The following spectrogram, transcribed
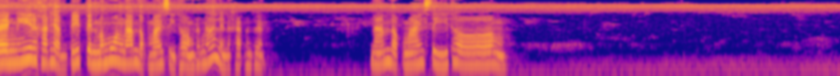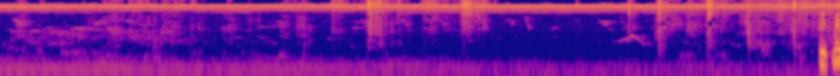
แปลงนี้นะคะแถบนี้เป็นมะม่วงน้ำดอกไม้สีทองทั้งนั้นเลยนะคะเพื่อนๆ น้ำดอกไม้สีทอง ติดไม่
